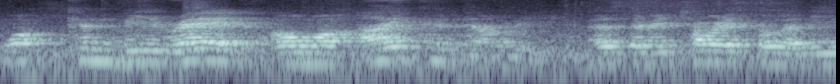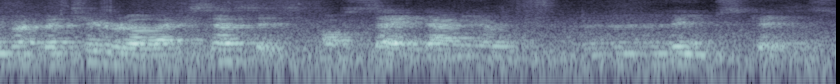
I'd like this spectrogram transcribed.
what can be read, or what I can now read, as the rhetorical and even material excesses of, say, Daniel Libeskind's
